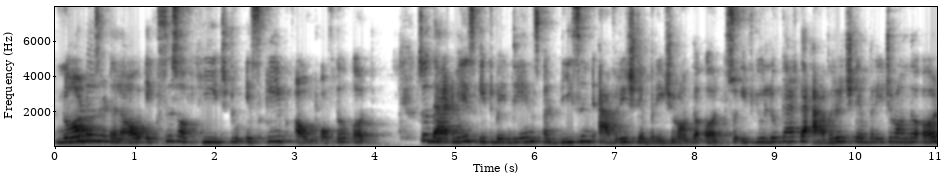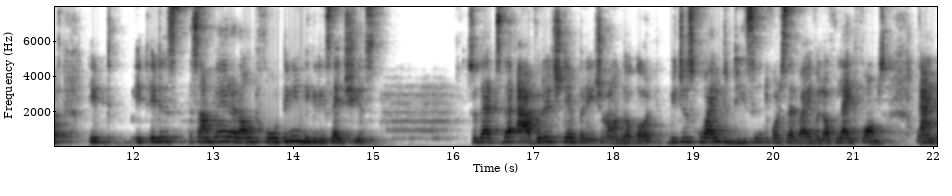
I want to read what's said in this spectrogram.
nor does it allow excess of heat to escape out of the earth. So that ways it maintains a decent average temperature on the earth. So if you look at the average temperature on the earth, it, it, it is somewhere around 14 degrees Celsius. So that's the average temperature on the earth, which is quite decent for survival of life forms. And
